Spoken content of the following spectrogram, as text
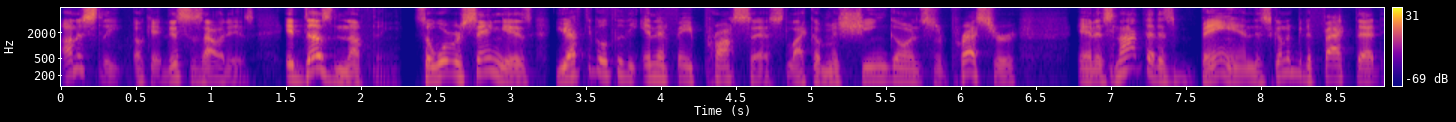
honestly okay this is how it is. It does nothing. So what we're saying is you have to go through the nfa process like a machine gun suppressor and it's not that it's banned. It's going to be the fact that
